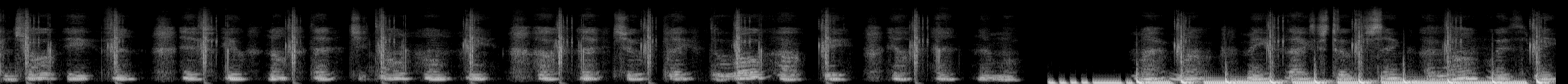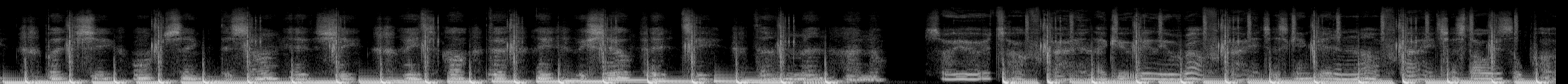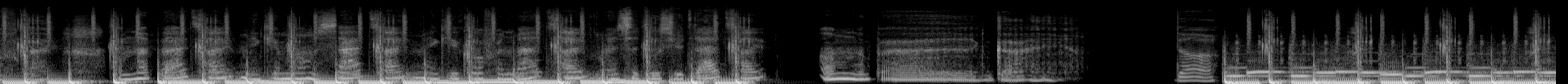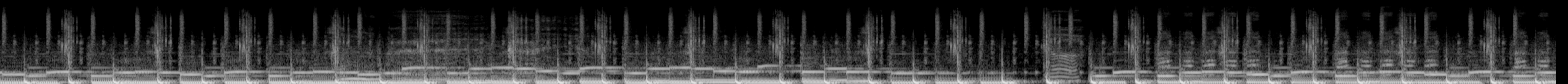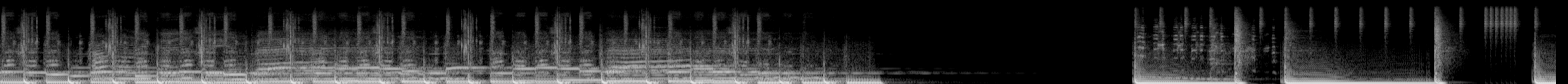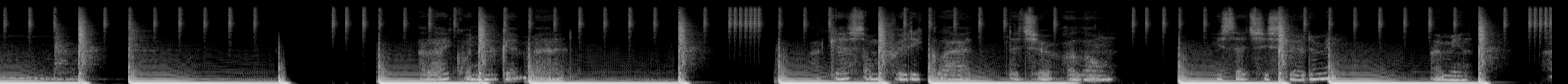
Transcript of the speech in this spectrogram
control E. was your dad type. I'm the bad guy. Duh. Alone. You said she's scared of me? I mean,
